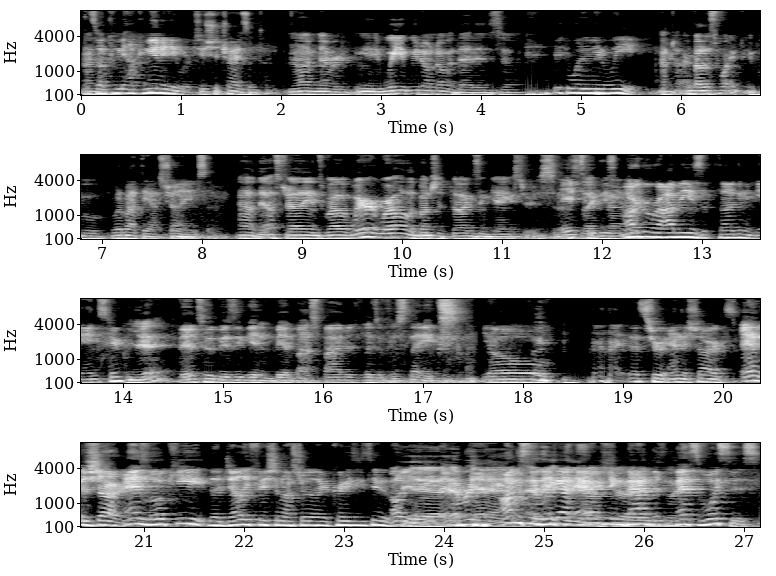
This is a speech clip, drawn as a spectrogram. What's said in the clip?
That's Uh-huh. how community works. You should try it sometime. No, I've never. We we don't know what that is. So what do you mean we? I'm talking about us white people. What about the Australians though? Uh, the Australians. Well, we're we're all a bunch of thugs and gangsters. So it's, It's like too busy. Margot Robbie is a thug and a gangster. yeah. They're too busy getting bit by spiders, looking for snakes. Yo. That's true, and the sharks. And the shark. And low key, the jellyfish in Australia are crazy too. oh yeah, Yeah, they're everything- bad. Honestly, they got Everything bad Australia the like- best voices.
